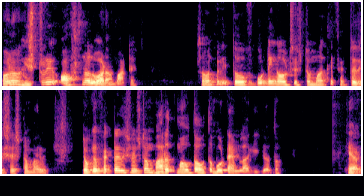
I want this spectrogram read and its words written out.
પણ હિસ્ટ્રી ઓપ્શનલ વાળા માટે. સમજ તો પુટિંગ આઉટ સિસ્ટમમાંથી ફેક્ટરી સિસ્ટમ આવી. જોકે ફેક્ટરી સિસ્ટમ ભારતમાં આવતા આવતા બહુ ટાઈમ લાગી ગયો હતો. ખ્યાલ?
